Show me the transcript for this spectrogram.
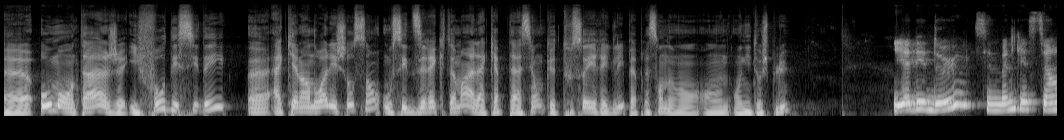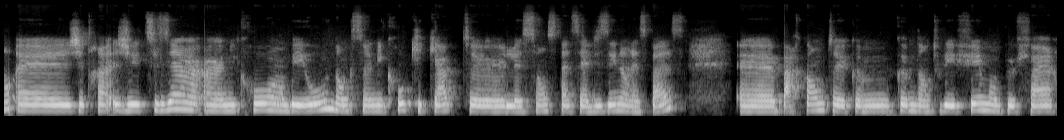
euh, au montage, il faut décider euh, à quel endroit les choses sont ou c'est directement à la captation que tout ça est réglé puis après ça, on n'y touche plus? Il y a des deux, c'est une bonne question. Euh, j'ai utilisé un, micro en BO, donc c'est un micro qui capte le son spatialisé dans l'espace. par contre, comme, comme dans tous les films, on peut faire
